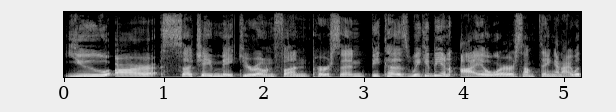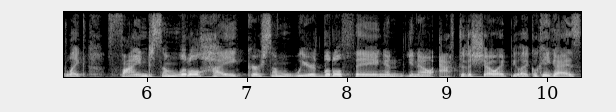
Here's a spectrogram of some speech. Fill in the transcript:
you are such a make your own fun person because we could be in Iowa or something and I would like find some little hike or some weird little thing and you know after the show I'd be like okay guys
